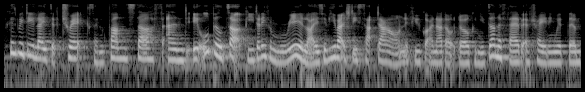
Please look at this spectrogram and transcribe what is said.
because we do loads of tricks and fun stuff, and it all builds up. You don't even realize if you've actually sat down, if you've got an adult dog and you've done a fair bit of training with them,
